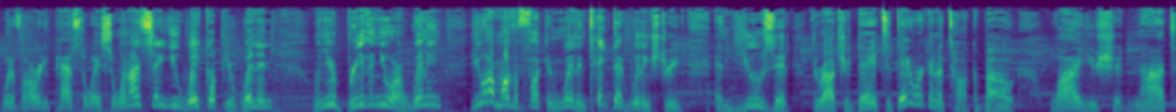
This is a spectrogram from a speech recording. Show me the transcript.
would have already passed away. So when I say you wake up, you're winning. When you're breathing, you are winning. You are motherfucking winning. Take that winning streak and use it throughout your day. Today, we're going to talk about why you should not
